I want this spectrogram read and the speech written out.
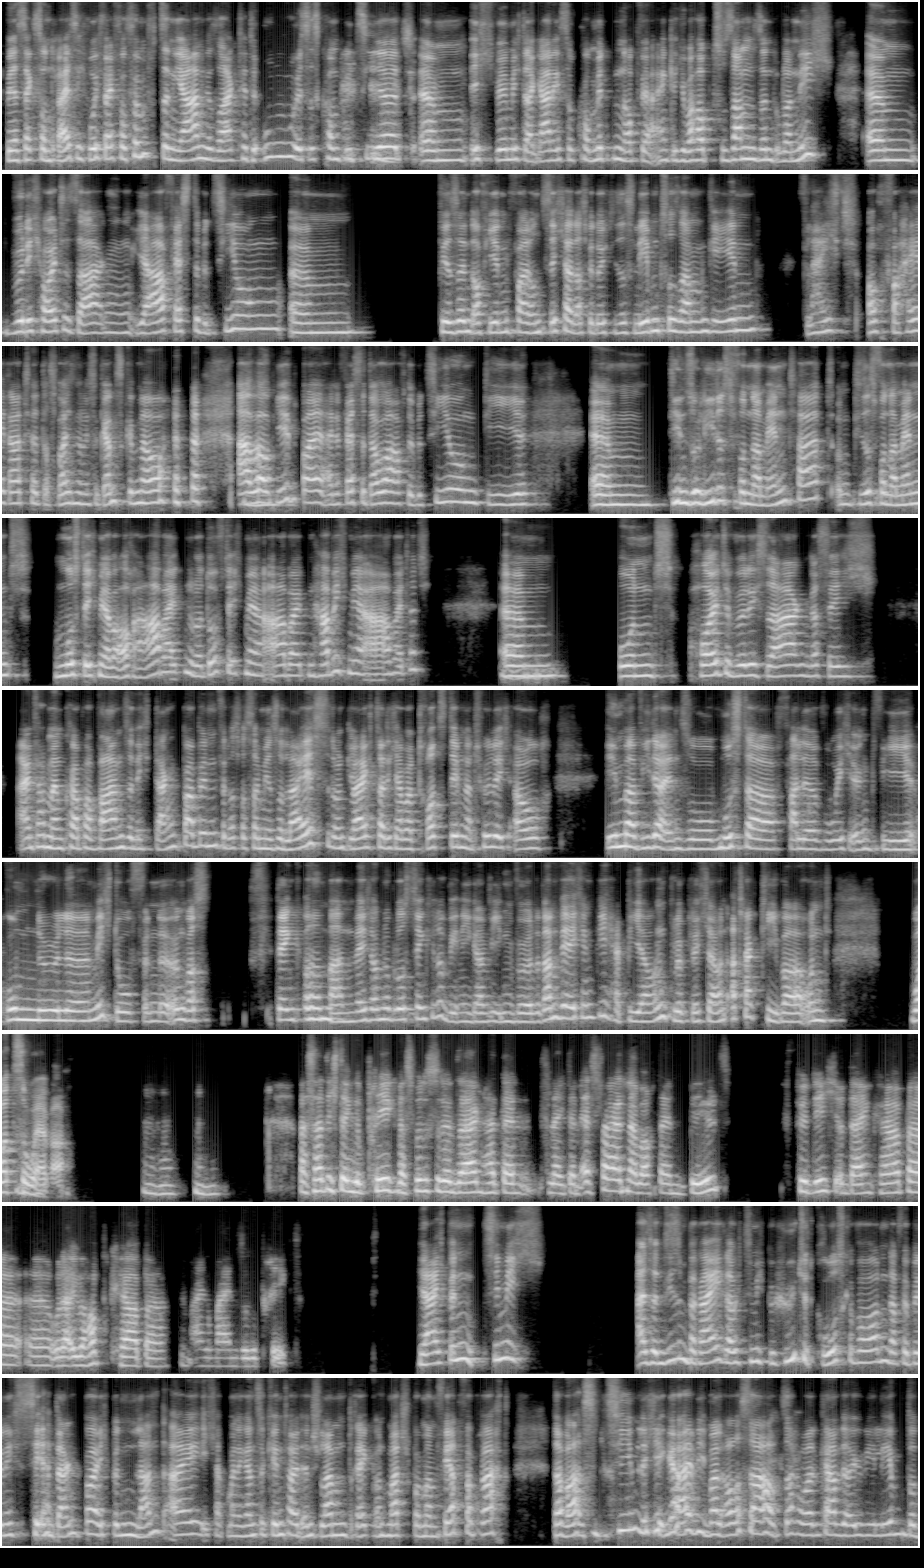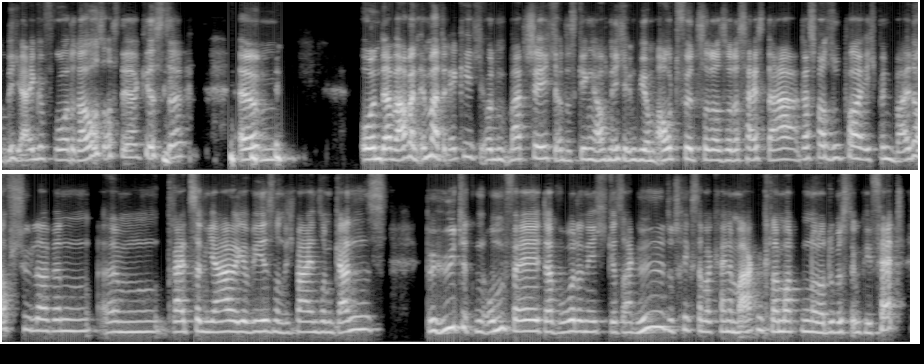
bin jetzt 36, wo ich vielleicht vor 15 Jahren gesagt hätte, uh, es ist kompliziert, ähm, ich will mich da gar nicht so committen, ob wir eigentlich überhaupt zusammen sind oder nicht, ähm, würde ich heute sagen, ja, feste Beziehung. Ähm, wir sind auf jeden Fall uns sicher, dass wir durch dieses Leben zusammengehen. Vielleicht auch verheiratet, das weiß ich noch nicht so ganz genau. Aber mhm. auf jeden Fall eine feste, dauerhafte Beziehung, die ähm, die ein solides Fundament hat. Und dieses Fundament musste ich mir aber auch erarbeiten oder durfte ich mir erarbeiten, habe ich mir erarbeitet. Mhm. Ähm, und heute würde ich sagen, dass ich einfach meinem Körper wahnsinnig dankbar bin für das, was er mir so leistet und gleichzeitig aber trotzdem natürlich auch immer wieder in so Muster falle, wo ich irgendwie rumnöle, mich doof finde, irgendwas denke, oh Mann, wenn ich doch nur bloß 10 Kilo weniger wiegen würde, dann wäre ich irgendwie happier und glücklicher und attraktiver und whatsoever. Mhm, mhm. Was hat dich denn geprägt? Was würdest du denn sagen, hat dein, vielleicht dein Essverhalten, aber auch dein Bild für dich und deinen Körper äh, oder überhaupt Körper im Allgemeinen so geprägt? Ja, ich bin ziemlich also in diesem Bereich, glaube ich, ziemlich behütet groß geworden. Dafür bin ich sehr dankbar. Ich bin ein Landei. Ich habe meine ganze Kindheit in Schlamm, Dreck und Matsch bei meinem Pferd verbracht. Da war es ziemlich egal, wie man aussah. Hauptsache, man kam da irgendwie lebend und nicht eingefroren raus aus der Kiste. ähm, und da war man immer dreckig und matschig und es ging auch nicht irgendwie um Outfits oder so. Das heißt, da, das war super. Ich bin Waldorfschülerin, ähm, 13 Jahre gewesen und ich war in so einem ganz behüteten Umfeld, da wurde nicht gesagt, du trägst aber keine Markenklamotten oder du bist irgendwie fett.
